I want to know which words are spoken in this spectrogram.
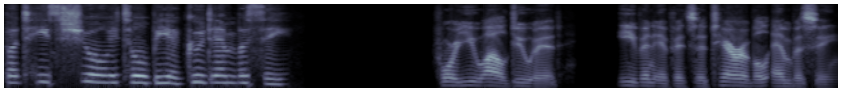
but he's sure it'll be a good embassy. For you I'll do it, even if it's a terrible embassy.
